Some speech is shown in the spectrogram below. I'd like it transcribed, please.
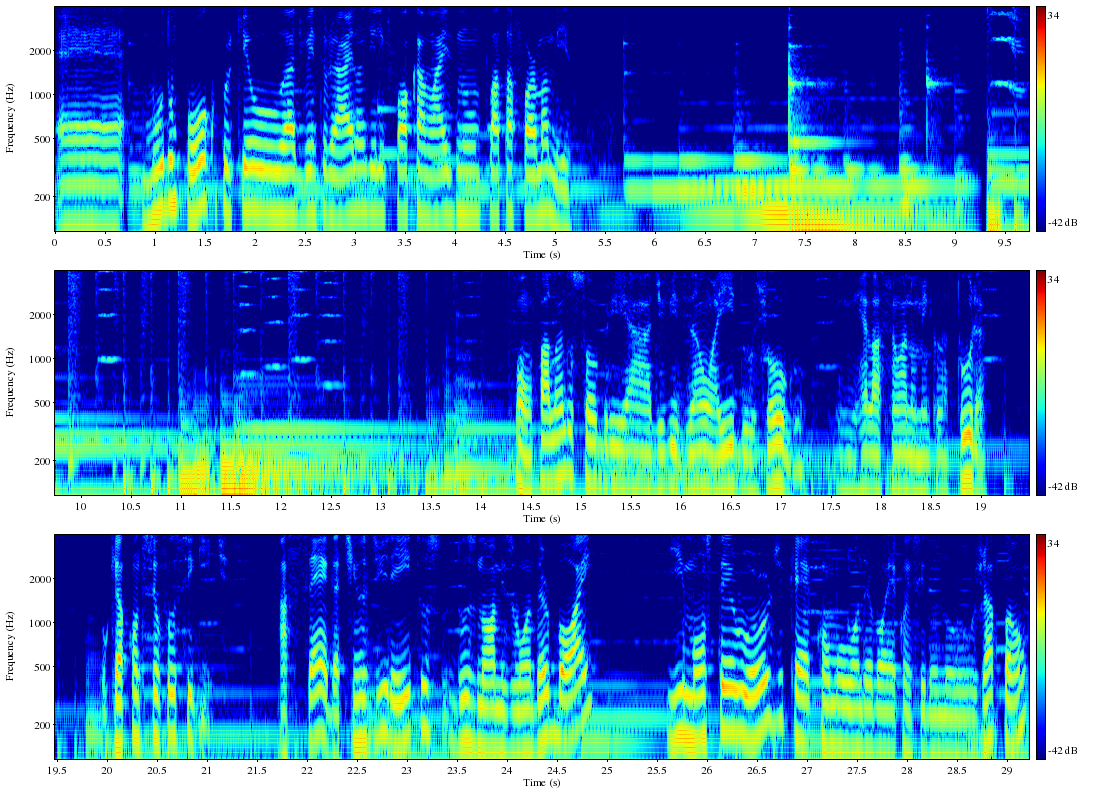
é, muda um pouco porque o Adventure Island ele foca mais numa plataforma mesmo. Bom, falando sobre a divisão aí do jogo em relação à nomenclatura, o que aconteceu foi o seguinte: a SEGA tinha os direitos dos nomes Wonder Boy e Monster World, que é como o Wonder Boy é conhecido no Japão.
